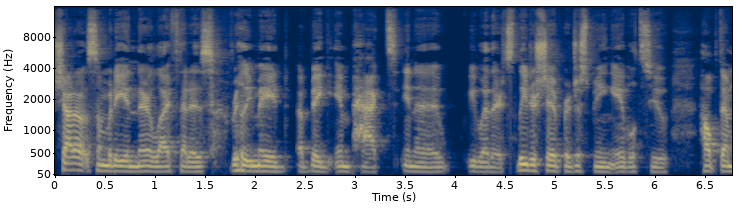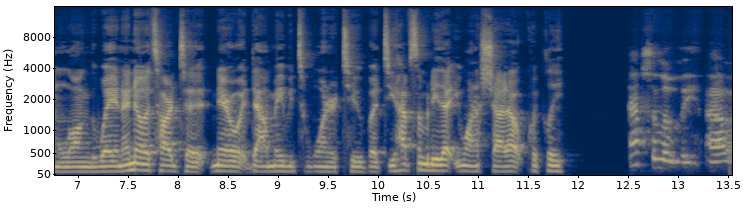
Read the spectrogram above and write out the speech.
shout out somebody in their life that has really made a big impact in a whether it's leadership or just being able to help them along the way. And I know it's hard to narrow it down maybe to one or two, but do you have somebody that you want to shout out quickly? Absolutely. Uh,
